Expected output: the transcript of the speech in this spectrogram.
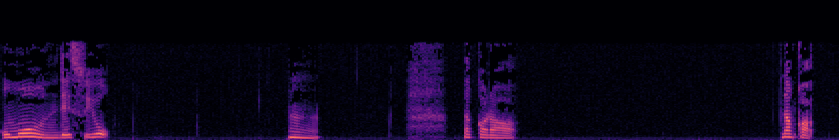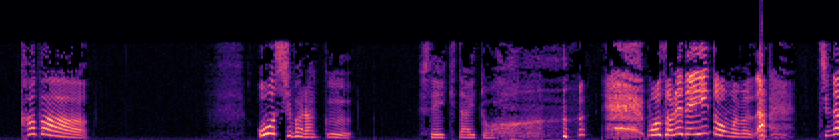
思うんですよ。うん。だから、なんか、カバーをしばらくしていきたいと。もうそれでいいと思います。あ、ちな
